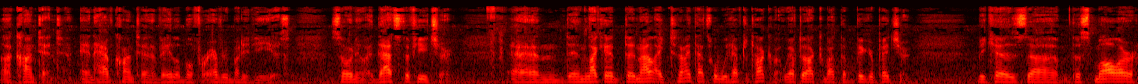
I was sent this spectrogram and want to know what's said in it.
uh, content and have content available for everybody to use. So anyway, that's the future. And then like a night like tonight, that's what we have to talk about. We have to talk about the bigger picture because uh, the smaller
